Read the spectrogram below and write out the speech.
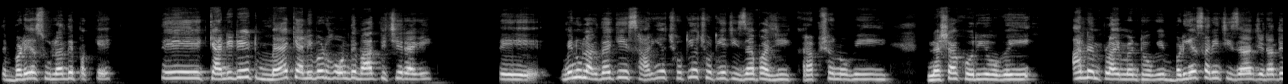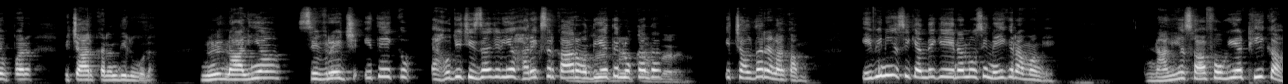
ਤੇ ਬੜੇ ਅਸੂਲਾਂ ਦੇ ਪੱਕੇ। ਤੇ ਕੈਂਡੀਡੇਟ ਮੈਂ ਕੈਲੀਬਰ ਹੋਣ ਦੇ ਬਾਅਦ ਪਿੱਛੇ ਰਹਿ ਗਈ। ਤੇ ਮੈਨੂੰ ਲੱਗਦਾ ਹੈ ਕਿ ਇਹ ਸਾਰੀਆਂ ਛੋਟੀਆਂ-ਛੋਟੀਆਂ ਚੀਜ਼ਾਂ ਭਾਜੀ ਕਰਪਸ਼ਨ ਹੋ ਗਈ ਨਸ਼ਾਖੋਰੀ ਹੋ ਗਈ ਅਨਐਮਪਲੋਇਮੈਂਟ ਹੋ ਗਈ ਬੜੀਆਂ ਸਾਰੀਆਂ ਚੀਜ਼ਾਂ ਜਿਨ੍ਹਾਂ ਦੇ ਉੱਪਰ ਵਿਚਾਰ ਕਰਨ ਦੀ ਲੋੜ ਹੈ ਨਾਲੀਆਂ ਸੀਵਰੇਜ ਇਹ ਤੇ ਇੱਕ ਇਹੋ ਜਿਹੀ ਚੀਜ਼ਾਂ ਜਿਹੜੀਆਂ ਹਰ ਇੱਕ ਸਰਕਾਰ ਆਉਂਦੀ ਹੈ ਤੇ ਲੋਕਾਂ ਦਾ ਇਹ ਚੱਲਦਾ ਰਹਿਣਾ ਕੰਮ। ਇਹ ਵੀ ਨਹੀਂ ਅਸੀਂ ਕਹਿੰਦੇ ਕਿ ਇਹਨਾਂ ਨੂੰ ਅਸੀਂ ਨਹੀਂ ਕਰਾਵਾਂਗੇ। ਨਾਲੀਆਂ ਸਾਫ਼ ਹੋ ਗਈਆਂ ਠੀਕ ਆ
